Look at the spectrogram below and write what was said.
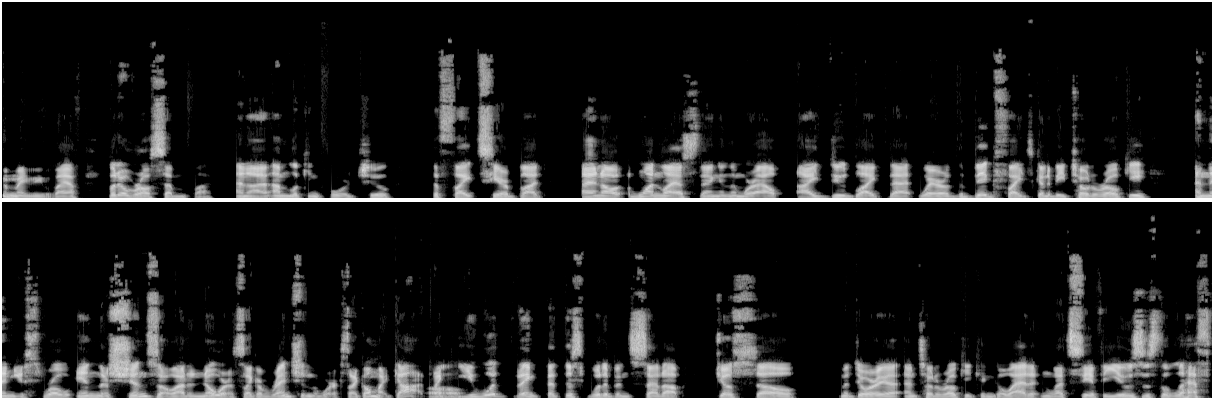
It made me laugh. But overall, 7 5. And I, I'm looking forward to the fights here. But, and uh, one last thing, and then we're out. I do like that where the big fight's going to be Todoroki. And then you throw in the Shinso out of nowhere. It's like a wrench in the works. Like, oh my God. Like, Uh-oh. you would think that this would have been set up just so Midoriya and Todoroki can go at it. And let's see if he uses the left.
